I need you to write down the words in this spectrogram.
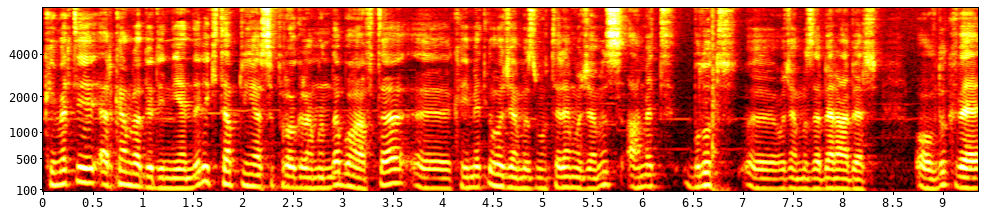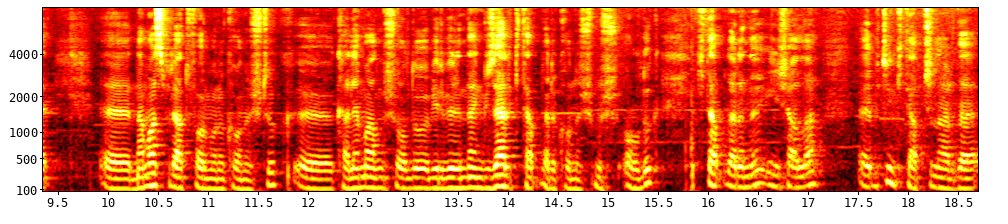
Kıymetli Erkam Radyo dinleyenleri Kitap Dünyası programında bu hafta e, kıymetli hocamız, muhterem hocamız Ahmet Bulut e, hocamızla beraber olduk ve e, namaz platformunu konuştuk. E, kaleme almış olduğu birbirinden güzel kitapları konuşmuş olduk. Kitaplarını inşallah bütün kitapçılarda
